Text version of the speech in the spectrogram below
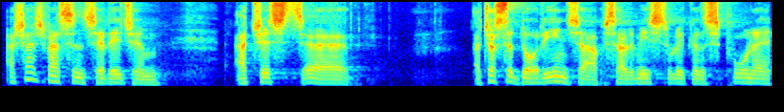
Așa aș vrea să înțelegem acest, uh, această dorință a psalmistului când spune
